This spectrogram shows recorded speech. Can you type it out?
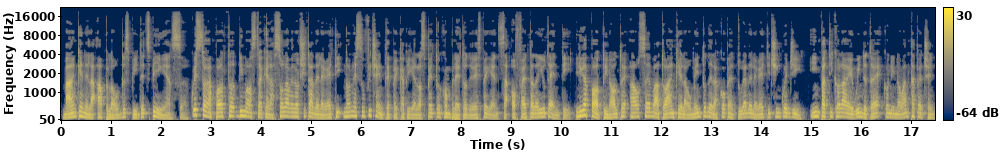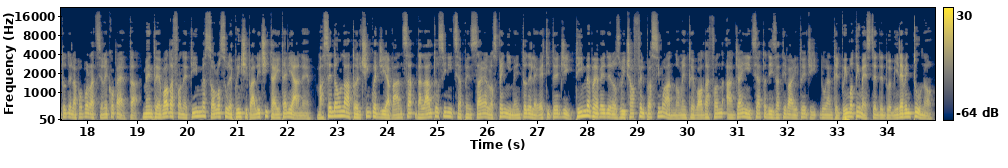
ma anche nella Upload Speed Experience. Questo rapporto dimostra che la sola velocità delle reti non è sufficiente per capire lo spettro completo dell'esperienza offerta dagli utenti. Il rapporto inoltre ha osservato anche l'aumento della copertura delle reti 5G, in particolare Wind 3 con il 90% della popolazione coperta offerta, mentre Vodafone e Team solo sulle principali città italiane. Ma se da un lato il 5G avanza, dall'altro si inizia a pensare allo spegnimento delle reti 3G. Team prevede lo switch off il prossimo anno, mentre Vodafone ha già iniziato a disattivare il 3G durante il primo trimestre del 2021.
